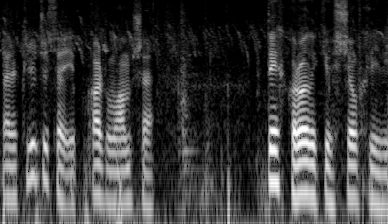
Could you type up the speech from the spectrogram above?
переключуся і покажу вам ще тих кроликів, що в хліві.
